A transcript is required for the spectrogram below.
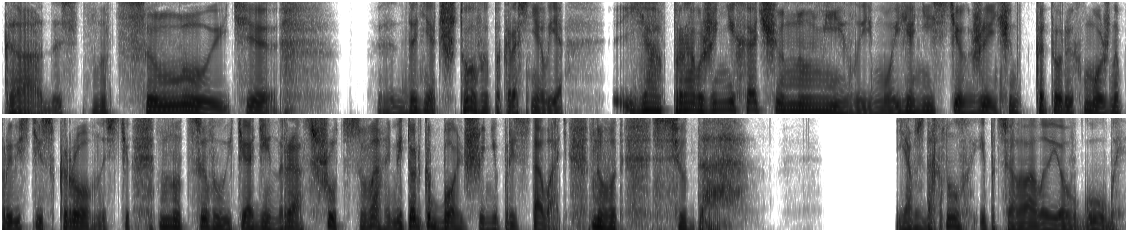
гадость! Ну целуйте!» «Да нет, что вы!» — покраснел я. «Я, право же, не хочу, ну, милый мой, я не из тех женщин, которых можно провести скромностью. Ну, целуйте один раз, шут с вами, только больше не приставать. Ну вот сюда!» Я вздохнул и поцеловал ее в губы,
